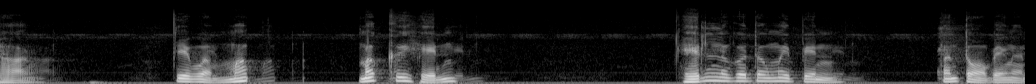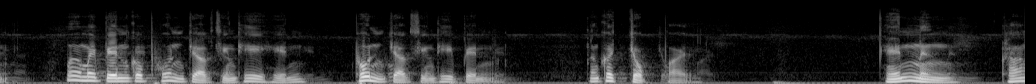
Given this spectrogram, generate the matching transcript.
ทางเรียกว่ามักมักคือเห็น เห็นแล้วก็ต้องไม่เป็นมันต่อไปนั้นเมื่อไม่เป็นก็พ้นจากสิ่งที่เห็น พ้นจากสิ่งที่เป็น มันก็จบไป เห็นหนึ่งครั้ง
